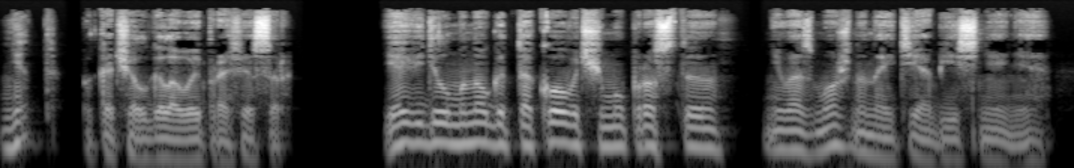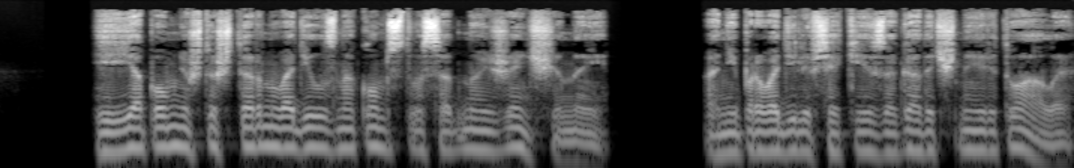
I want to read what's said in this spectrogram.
«Нет», — покачал головой профессор. «Я видел много такого, чему просто невозможно найти объяснение. И я помню, что Штерн водил знакомство с одной женщиной. Они проводили всякие загадочные ритуалы.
